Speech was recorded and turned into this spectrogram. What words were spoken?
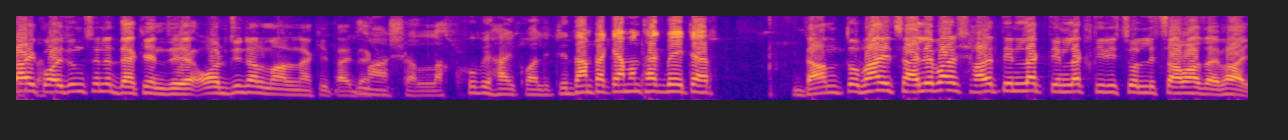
ভাই। কয়জন সেনে দেখেন যে অরিজিনাল মাল নাকি তাই দেখেন। মাশাআল্লাহ খুবই হাই কোয়ালিটি দামটা কেমন থাকবে এটার? দাম তো ভাই চাইলে ভাই সাড়ে তিন লাখ তিন লাখ তিরিশ চল্লিশ চাওয়া যায় ভাই।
